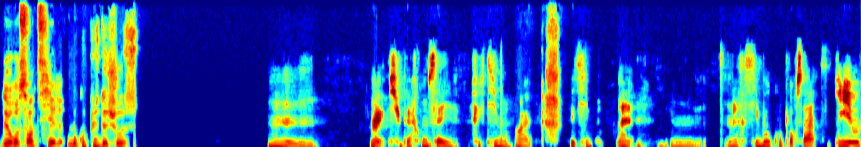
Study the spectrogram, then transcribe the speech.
de ressentir beaucoup plus de choses. Mmh. Ouais, super conseil, effectivement. Ouais. Effectivement. Mmh. Merci beaucoup pour ça. Qui est au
